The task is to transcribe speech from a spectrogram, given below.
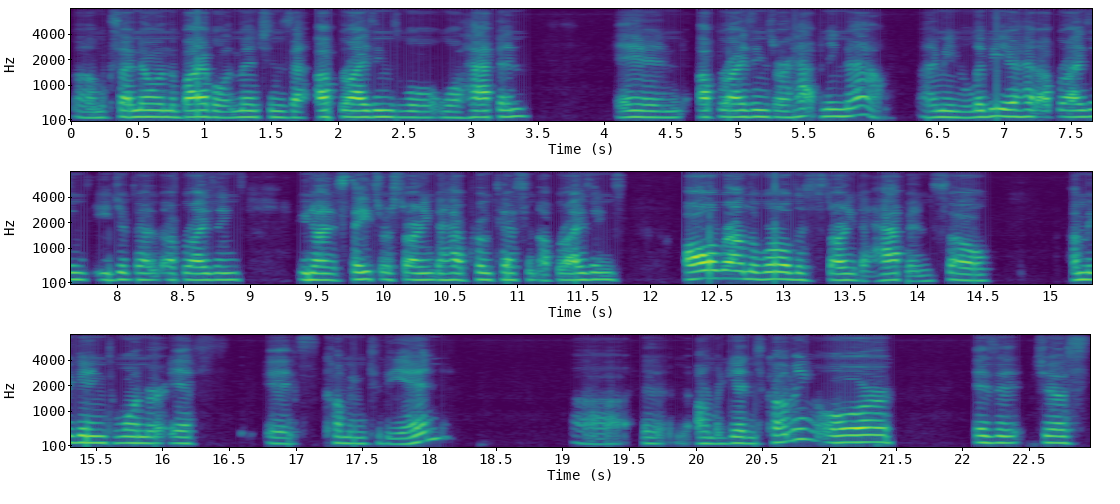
because um, I know in the Bible it mentions that uprisings will, will happen and uprisings are happening now. I mean, Libya had uprisings, Egypt had uprisings, United States are starting to have protests and uprisings. All around the world is starting to happen. So I'm beginning to wonder if it's coming to the end uh, Armageddon's coming, or is it just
